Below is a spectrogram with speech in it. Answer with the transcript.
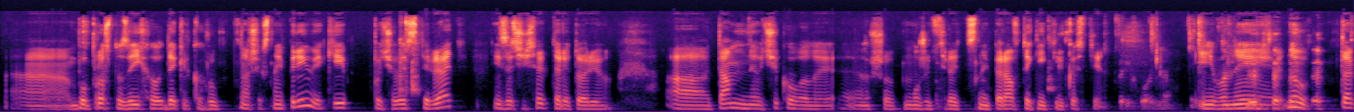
бо просто заїхало декілька груп наших снайперів, які почали стріляти і зачищати територію. А там не очікували, е, що можуть стріляти снайпера в такій кількості. Прикольно. І вони, ну, так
